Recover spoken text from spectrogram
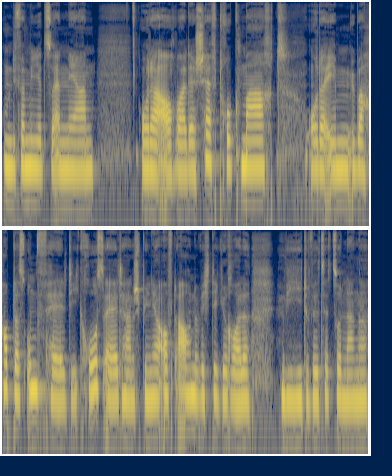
um die Familie zu ernähren, oder auch weil der Chef Druck macht oder eben überhaupt das Umfeld, die Großeltern spielen ja oft auch eine wichtige Rolle. Wie, du willst jetzt so lange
